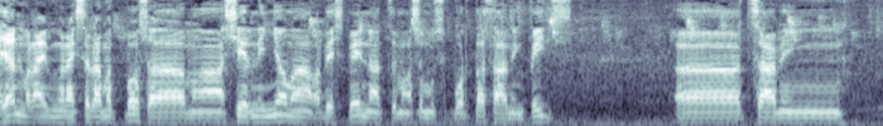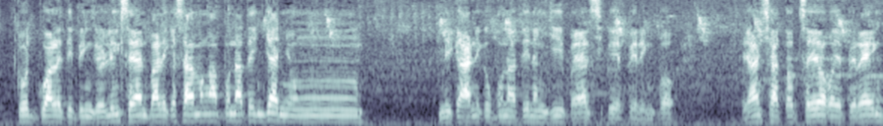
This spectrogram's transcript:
Ayan, maraming maraming salamat po sa mga share ninyo mga ka-best friend at sa mga sumusuporta sa aming page. at sa aming good quality fingerlings. Ayan, balik kasama nga po natin dyan yung mekaniko po natin ng jeep. Ayan, si Kuya Piring po. Ayan, shoutout sa iyo Kuya Piring.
